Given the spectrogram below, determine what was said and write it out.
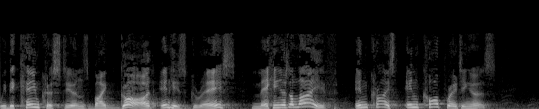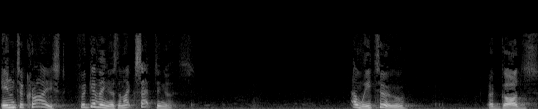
We became Christians by God, in His grace, making us alive in Christ, incorporating us into Christ, forgiving us and accepting us. And we too are God's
